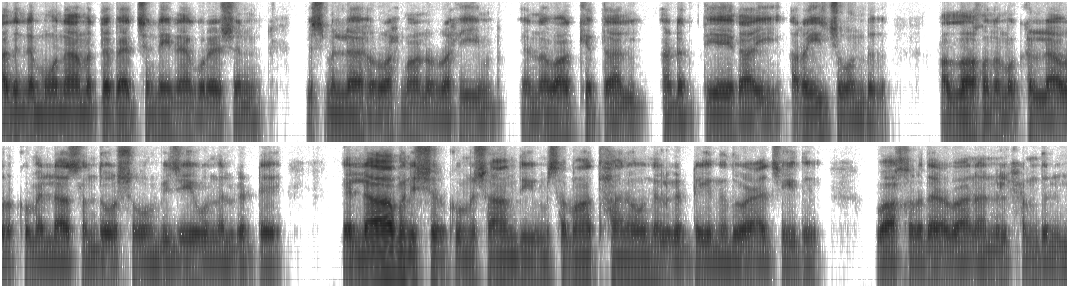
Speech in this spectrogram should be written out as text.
അതിന്റെ മൂന്നാമത്തെ ബാച്ചിന്റെ ഇനാഗുറേഷൻ ബിസ്മില്ലാഹി റഹ്മാൻ റഹീം എന്ന വാക്യത്താൽ നടത്തിയതായി അറിയിച്ചുകൊണ്ട് അള്ളാഹു നമുക്കെല്ലാവർക്കും എല്ലാ സന്തോഷവും വിജയവും നൽകട്ടെ. എല്ലാ മനുഷ്യർക്കും ശാന്തിയും സമാധാനവും നൽകട്ടെ എന്ന് ദുആ ചെയ്ത്. വാഹൃദ് അഹ്വാൻ അൽഹംദുലില്ലാ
